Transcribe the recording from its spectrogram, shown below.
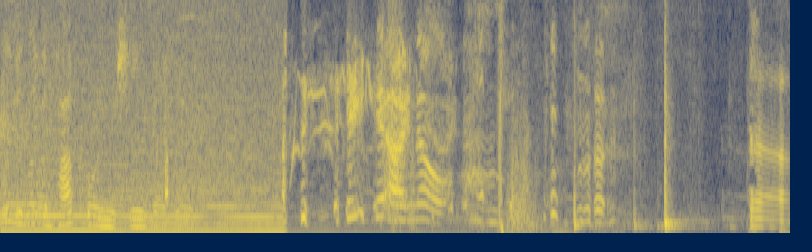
Looking like a popcorn machine back there. yeah, I know. uh,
